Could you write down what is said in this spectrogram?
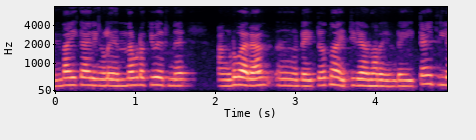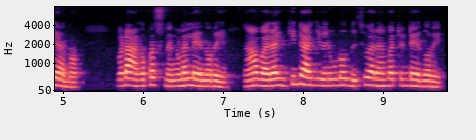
എന്തായി കാര്യങ്ങൾ എന്നവിടേക്ക് വരുന്നത് അങ്ങോട്ട് വരാൻ ഡേറ്റ് ഒന്നും ആയിട്ടില്ല എന്ന് പറയും. ഡേറ്റ് ആയിട്ടില്ല എന്നോ? ഇവിടെ ആകെ പ്രശ്നങ്ങളല്ലേ എന്ന് പറയും. ആ വരാൻ എനിക്കും രാജീവനും കൂടെ ഒന്നിച്ച് വരാൻ പറ്റണ്ടേ എന്ന് പറയും.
